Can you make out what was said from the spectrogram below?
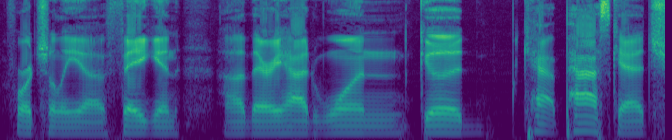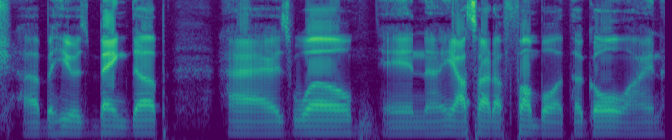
Fortunately, uh, Feagin uh, there he had one good cat pass catch, uh, but he was banged up as well, and uh, he also had a fumble at the goal line.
